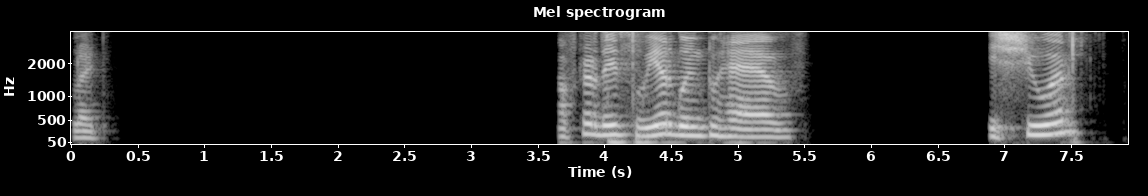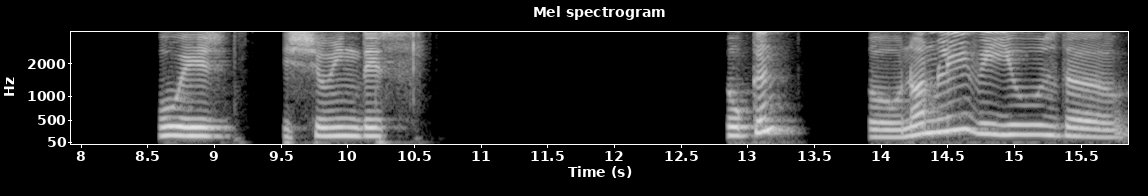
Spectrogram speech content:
right after this we are going to have issuer who is issuing this token. So normally we use the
